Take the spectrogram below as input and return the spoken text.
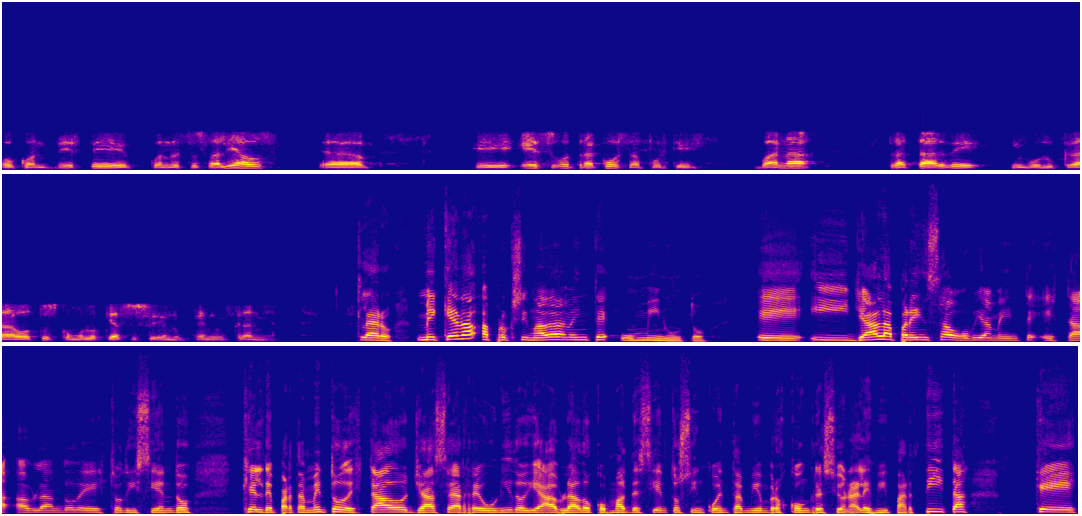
o con este con nuestros aliados eh, es otra cosa porque van a tratar de involucrar a otros como lo que ha sucedido en Ucrania. Claro, me queda aproximadamente un minuto. Eh, y ya la prensa obviamente está hablando de esto, diciendo que el Departamento de Estado ya se ha reunido y ha hablado con más de 150 miembros congresionales bipartitas, que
